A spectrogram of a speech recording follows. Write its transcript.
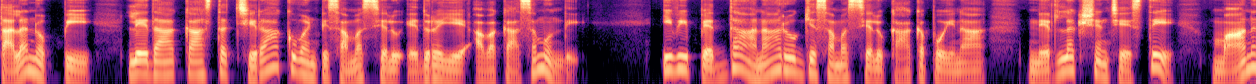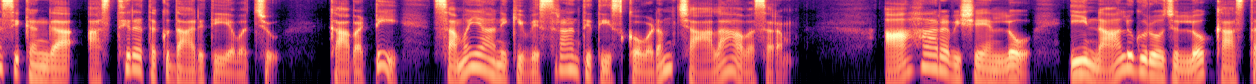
తలనొప్పి లేదా కాస్త చిరాకు వంటి సమస్యలు ఎదురయ్యే అవకాశం ఉంది. ఇవి పెద్ద అనారోగ్య సమస్యలు కాకపోయినా నిర్లక్ష్యం చేస్తే మానసికంగా అస్థిరతకు దారితీయవచ్చు. కాబట్టి సమయానికి విశ్రాంతి తీసుకోవడం చాలా అవసరం. ఆహార విషయంలో ఈ నాలుగు రోజుల్లో కాస్త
